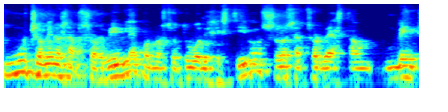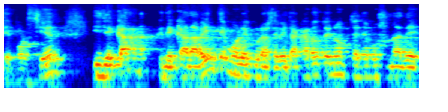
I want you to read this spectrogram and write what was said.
mucho menos absorbible por nuestro tubo digestivo, solo se absorbe hasta un 20%, y de cada, de cada 20 moléculas de betacaroteno obtenemos una de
